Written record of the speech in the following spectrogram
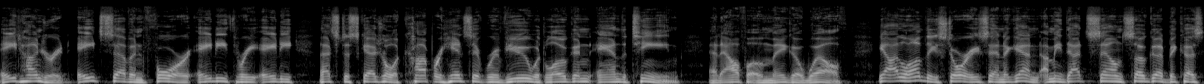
800 874 8380. That's to schedule a comprehensive review with Logan and the team at Alpha Omega Wealth. Yeah, I love these stories. And again, I mean, that sounds so good because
